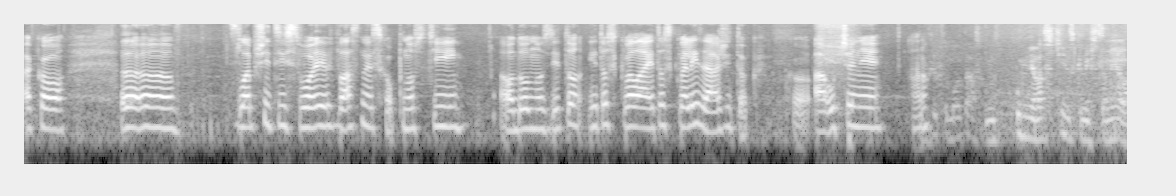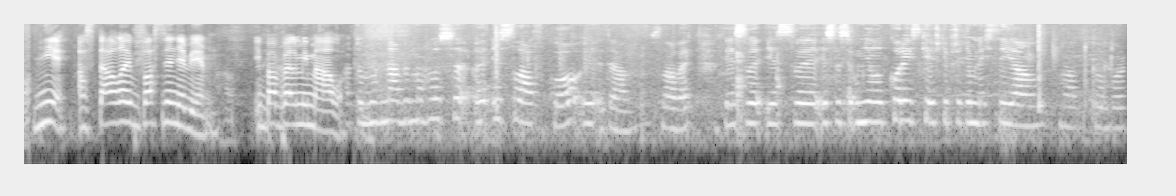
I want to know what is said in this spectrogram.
ako uh, zlepšiť si svoje vlastné schopnosti a odolnosť, je to, je to skvelé, je to skvelý zážitok. Ako, a učenie, áno. Uměla s čínsky, než jsem jela? Nie, a stále vlastne neviem. Iba veľmi málo. A to možná by mohlo se i Slávko, je, teda Slávek, jestli, jestli, jestli si uměl korejsky ještě předtím, než jsi jel na to work.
